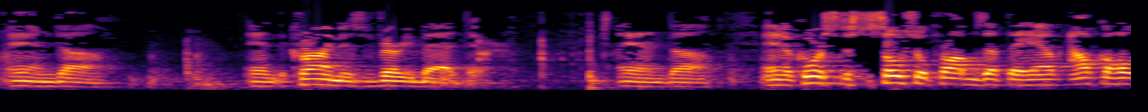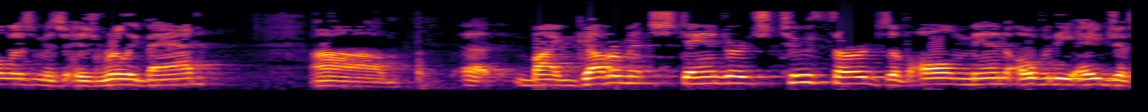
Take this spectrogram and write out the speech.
And, uh, and the crime is very bad there and uh, and of course the social problems that they have. Alcoholism is is really bad. Um, uh, by government standards, two thirds of all men over the age of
